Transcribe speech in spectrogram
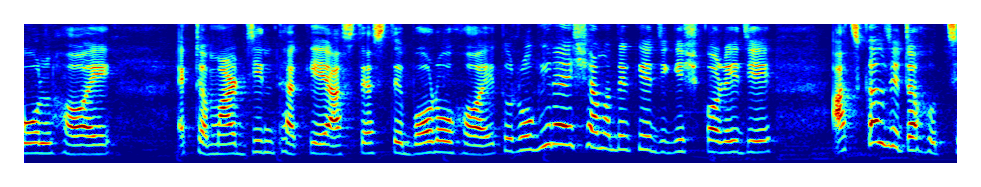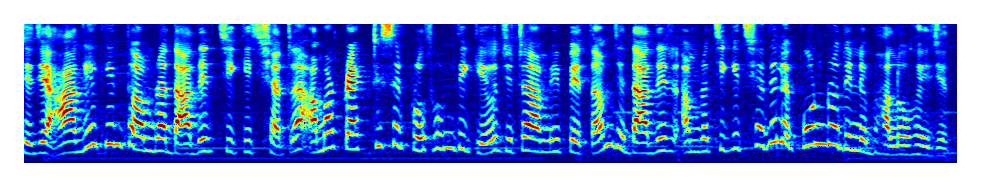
গোল হয়, একটা মার্জিন থাকে, আস্তে আস্তে বড় হয়। তো রোগীরা এসে আমাদেরকে জিজ্ঞেস করে যে আজকাল যেটা হচ্ছে যে আগে কিন্তু আমরা দাঁতের চিকিৎসাটা, আমার প্র্যাকটিসের প্রথম দিকেও যেটা আমি পেতাম যে দাঁতের আমরা চিকিৎসা দিলে পনেরো দিনে ভালো হয়ে যেত।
